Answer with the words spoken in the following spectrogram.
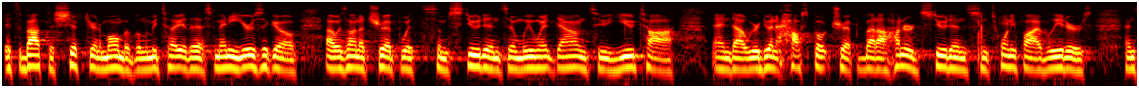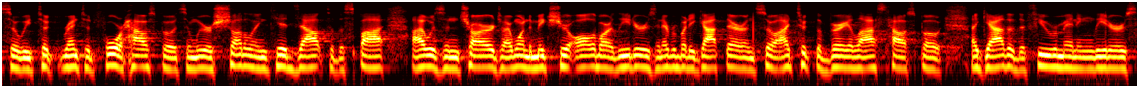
It's about to shift here in a moment, but let me tell you this. Many years ago, I was on a trip with some students, and we went down to Utah, and uh, we were doing a houseboat trip, about 100 students and 25 leaders. And so we took rented four houseboats, and we were shuttling kids out to the spot. I was in charge. I wanted to make sure all of our leaders and everybody got there, and so I took the very last houseboat. I gathered the few remaining leaders,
